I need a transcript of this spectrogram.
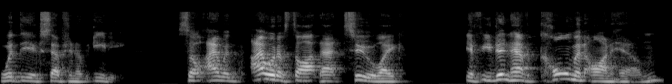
with the exception of Edey So I would I would have thought that too. Like if you didn't have Coleman on him,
